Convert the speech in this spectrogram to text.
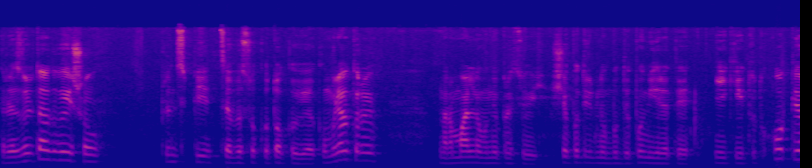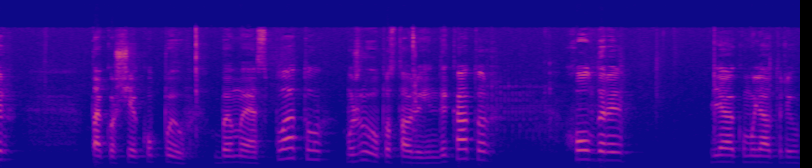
результат вийшов. В принципі, це високотокові акумулятори. Нормально вони працюють. Ще потрібно буде поміряти, який тут опір. Також я купив БМС плату. Можливо, поставлю індикатор, холдери для акумуляторів.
